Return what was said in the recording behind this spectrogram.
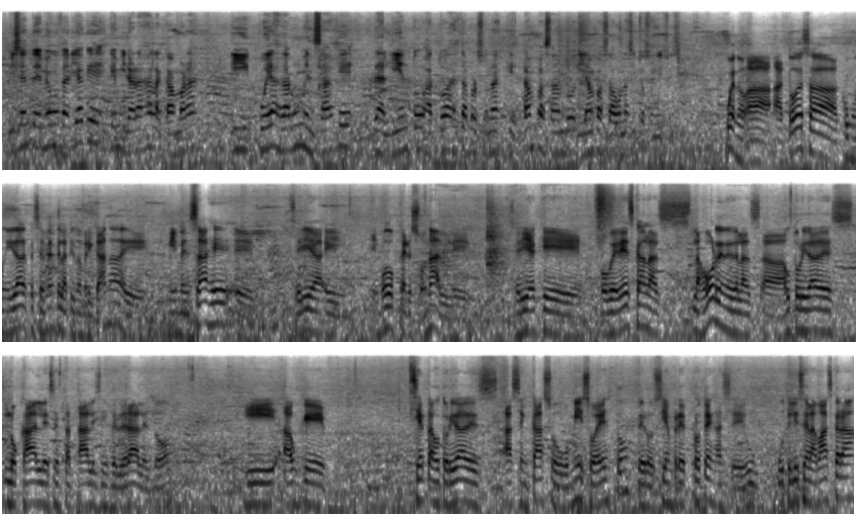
Vicente, me gustaría que, miraras a la cámara y puedas dar un mensaje de aliento a todas estas personas que están pasando y han pasado una situación difícil. Bueno, a, toda esa comunidad, especialmente latinoamericana, eh, mi mensaje eh, sería en modo personal, eh, sería que obedezcan las, las órdenes de las ah, autoridades locales, estatales y federales, ¿no? Y aunque ciertas autoridades hacen caso omiso a esto, pero siempre protéjanse, utilicen la máscara,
